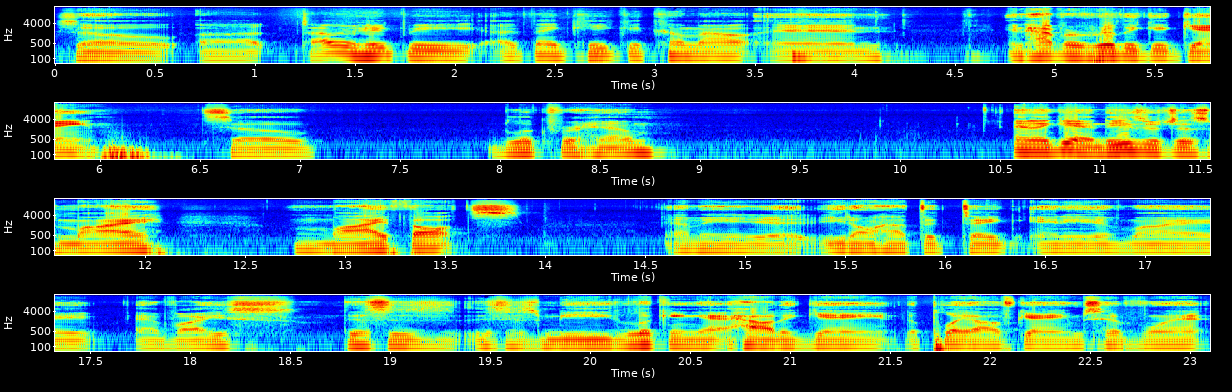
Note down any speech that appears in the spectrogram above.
So uh, Tyler Higbee, I think he could come out and and have a really good game. So look for him. And again, these are just my my thoughts. I mean, uh, you don't have to take any of my advice. This is this is me looking at how the game, the playoff games have went,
